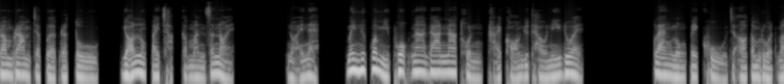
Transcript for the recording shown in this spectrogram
ร่ำร่ำจะเปิดประตู ย้อนลงไปฉักกับมันซะหน่อย หน่อยแน่ ไม่นึกว่ามีพวกหน้าด้านหน้าทนขายของอยู่แถวนี้ด้วย แกล้งลงไปขู่จะเอาตำรวจมา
